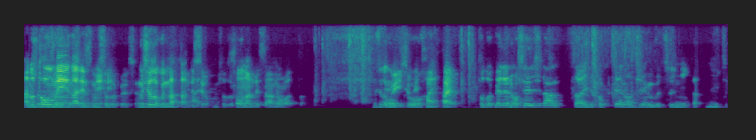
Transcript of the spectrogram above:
あの透明がですね無所属ですよね。無所属になったんですよ。はい無所属そうなんですあのよかった無所属いいですよね。えーとはいはい。届け出の政治団体で特定の人物にたにつ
